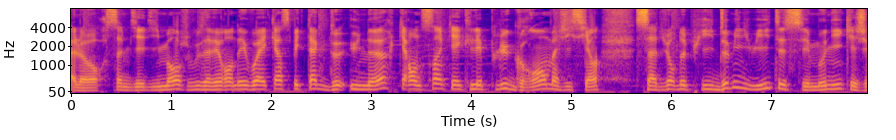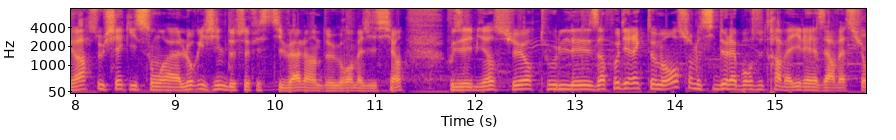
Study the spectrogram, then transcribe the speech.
Alors, samedi et dimanche, vous avez rendez-vous avec un spectacle de 1h45 avec les plus grands magiciens. Ça dure depuis 2008, c'est Monique et Gérard Souchet qui sont à l'origine de ce festival, un de grands magiciens. Vous avez bien sûr tous les infos directement sur le site de la Bourse du Travail et les réservations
